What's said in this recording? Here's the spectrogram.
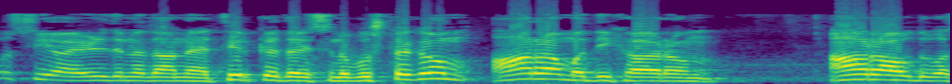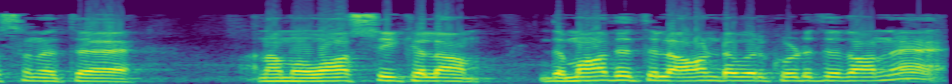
ஓசியா எழுதினதான தீர்க்க தரிசன புஸ்தகம் ஆறாம் அதிகாரம் ஆறாவது வசனத்தை நம்ம வாசிக்கலாம். இந்த மாதத்தில் ஆண்டவர் கொடுத்ததான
